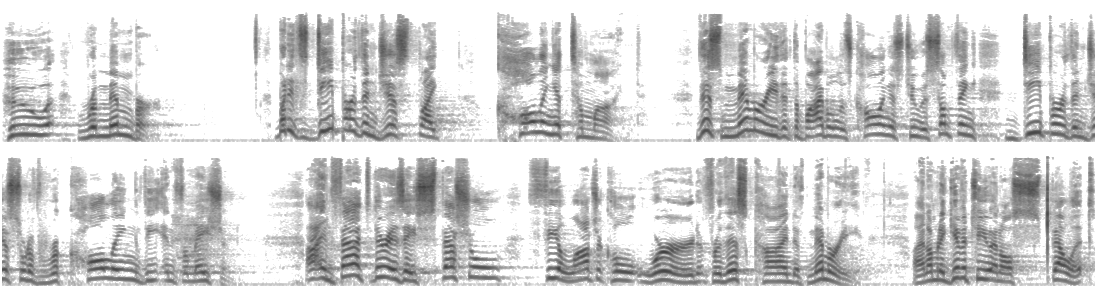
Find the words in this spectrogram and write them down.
who remember. But it's deeper than just like calling it to mind. This memory that the Bible is calling us to is something deeper than just sort of recalling the information. Uh, in fact, there is a special theological word for this kind of memory. Uh, and I'm going to give it to you and I'll spell it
